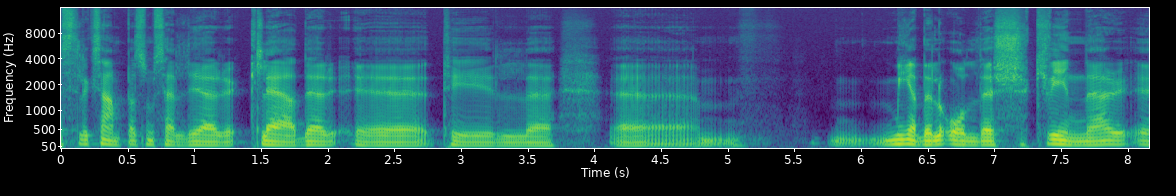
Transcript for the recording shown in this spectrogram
till exempel som säljer kläder eh, till eh, medelålders kvinnor. Eh,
